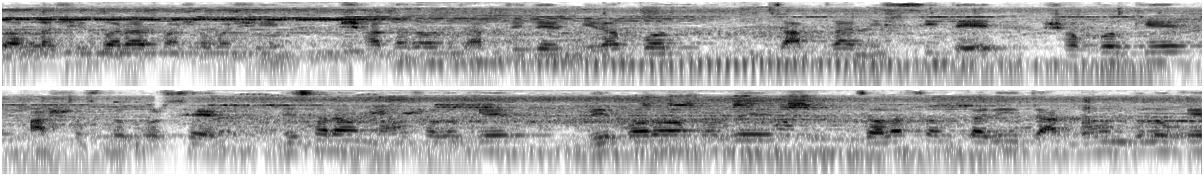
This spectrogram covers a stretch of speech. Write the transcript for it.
তল্লাশি করার পাশাপাশি সাধারণ যাত্রীদের নিরাপদ যাত্রা নিশ্চিতে সকলকে আশ্বস্ত করছে। এছাড়াও মহাসড়কে বেপরোয়াভাবে চলাচলকারী যানবাহনগুলোকে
